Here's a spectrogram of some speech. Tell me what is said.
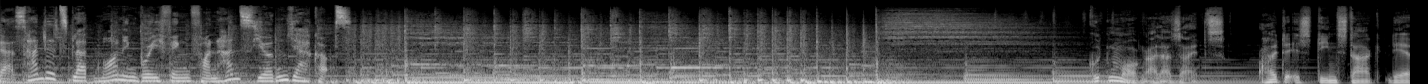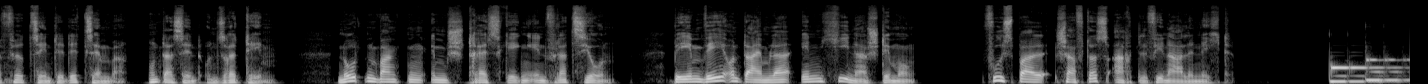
Das Handelsblatt Morning Briefing von Hans-Jürgen Jakobs Guten Morgen allerseits. Heute ist Dienstag, der 14. Dezember. Und das sind unsere Themen. Notenbanken im Stress gegen Inflation. BMW und Daimler in China-Stimmung. Fußball schafft das Achtelfinale nicht.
